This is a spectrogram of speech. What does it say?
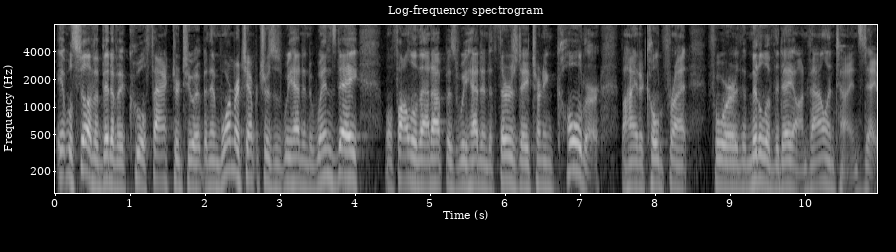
It will still have a bit of a cool factor to it, but then warmer temperatures as we head into Wednesday. We'll follow that up as we head into Thursday, turning colder behind a cold front for the middle of the day on Valentine's Day.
